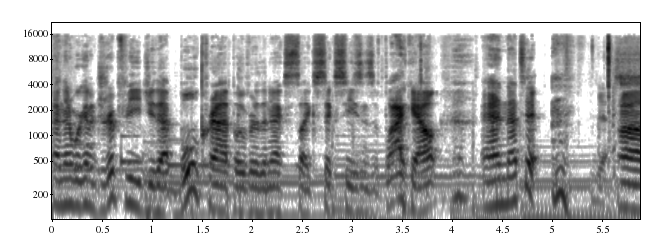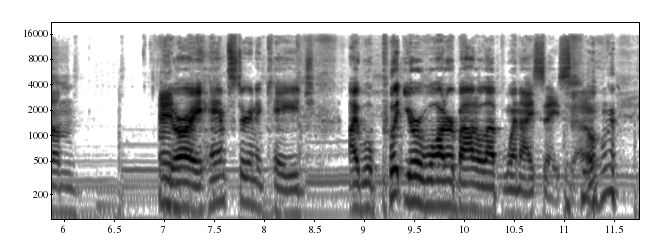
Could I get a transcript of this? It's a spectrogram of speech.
and then we're gonna drip feed you that bull crap over the next like six seasons of Blackout, and that's it. Yes. um, and you are a hamster in a cage. I will put your water bottle up when I say so.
